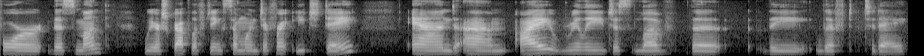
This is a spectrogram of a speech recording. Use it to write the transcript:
for this month, we are scraplifting someone different each day, and um, I really just love the the lift today.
